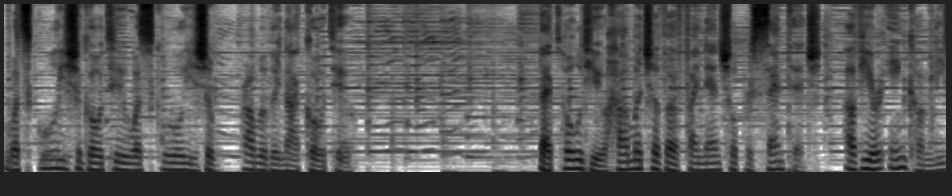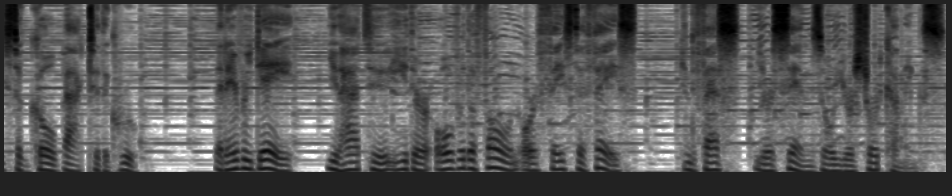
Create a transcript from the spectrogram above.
what school you should go to, what school you should probably not go to, that told you how much of a financial percentage of your income needs to go back to the group, that every day you had to either over the phone or face to face confess your sins or your shortcomings.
